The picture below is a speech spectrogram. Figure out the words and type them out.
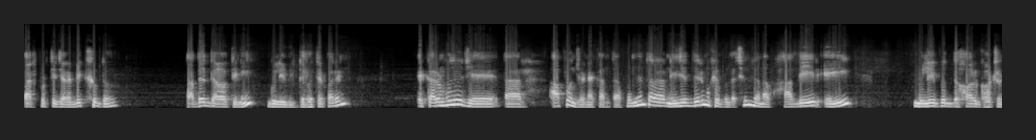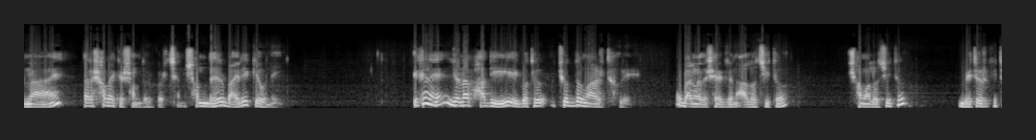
তার প্রতি যারা বিক্ষুব্ধ, তাদের দ্বারাও তিনি গুলিবিদ্ধ হতে পারেন। এর কারণ হলো যে তার আপনজন, একান্ত আপনজন, তারা নিজেদের মুখে বলেছেন, জনাব হাদির এই গুলিবিদ্ধ হওয়ার ঘটনায় তারা সবাইকে সন্দেহ করছেন। সন্দেহের বাইরে কেউ নেই। এখানে জনাব হাদি গত চোদ্দ মাস ধরে বাংলাদেশের একজন আলোচিত, সমালোচিত, বিতর্কিত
